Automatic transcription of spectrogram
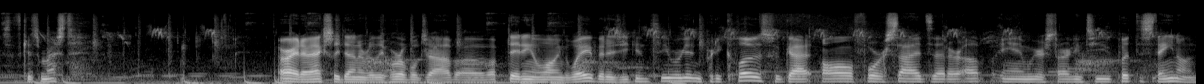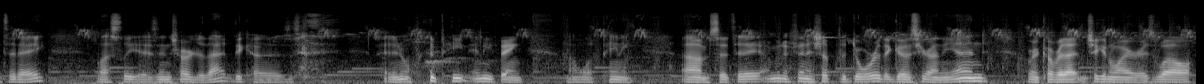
So let's get some rest. All right, I've actually done a really horrible job of updating along the way, but as you can see, we're getting pretty close. We've got all four sides that are up and we are starting to put the stain on today. Leslie is in charge of that because I didn't want to paint anything. I don't love painting. Um, so today I'm going to finish up the door that goes here on the end. We're going to cover that in chicken wire as well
